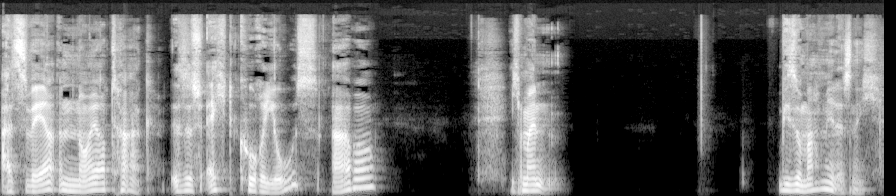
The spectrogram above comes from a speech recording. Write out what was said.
als wäre ein neuer Tag. Es ist echt kurios, aber ich meine, wieso machen wir das nicht?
